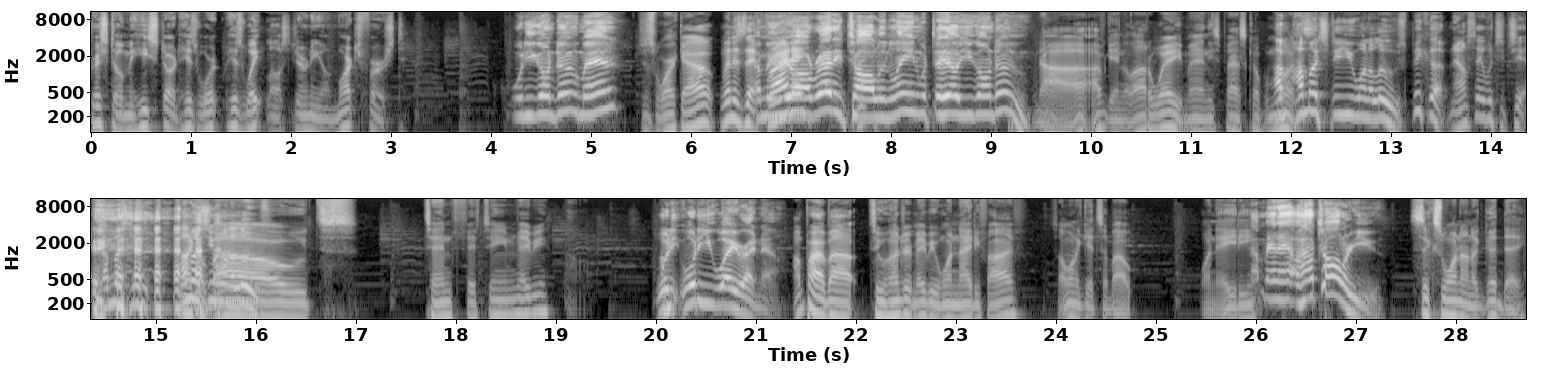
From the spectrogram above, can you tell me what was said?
Chris told me he started his work his weight loss journey on March first. What are you gonna do, man? Just work out. When is that? I mean, Friday? you're already tall and lean. What the hell are you gonna do? Nah, I've gained a lot of weight, man, these past couple months. how much do you want to lose? Speak up now. Say what you chest. How much? Do you, how Like much you want to lose? About 10, 15 maybe. What do you, what do you weigh right now? I'm probably about 200, maybe 195. So I want to get to about 180. I mean, how, how tall are you? Six one on a good day.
